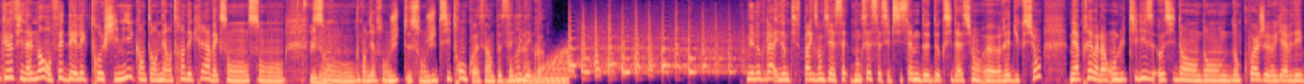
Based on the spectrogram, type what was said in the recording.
que finalement, on fait de l'électrochimie quand on est en train d'écrire avec son, son, son, comment dire, son, jus, de, son jus de citron. quoi. C'est un peu ça l'idée. quoi. Mais donc là, donc, par exemple, il y a, donc ça, c'est le système d'oxydation-réduction. Mais après, voilà, on l'utilise aussi dans, dans, dans quoi je, Il y avait des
